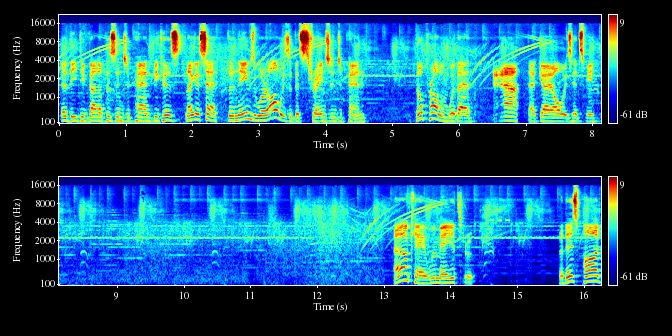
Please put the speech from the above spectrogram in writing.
the developers in Japan because, like I said, the names were always a bit strange in Japan. No problem with that. Ah, that guy always hits me. Okay, we made it through. For this part,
